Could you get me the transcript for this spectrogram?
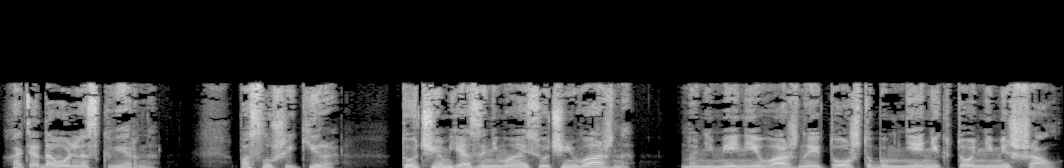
хотя довольно скверно. «Послушай, Кира, то, чем я занимаюсь, очень важно. Но не менее важно и то, чтобы мне никто не мешал.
